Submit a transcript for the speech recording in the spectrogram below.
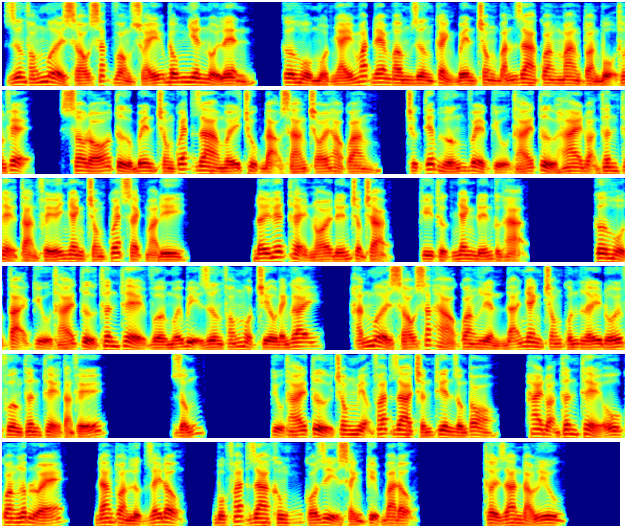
dương phóng mười sáu sắc vòng xoáy bỗng nhiên nổi lên, cơ hồ một nháy mắt đem âm dương cảnh bên trong bắn ra quang mang toàn bộ thôn vệ, sau đó từ bên trong quét ra mấy chục đạo sáng chói hào quang, trực tiếp hướng về cựu thái tử hai đoạn thân thể tàn phế nhanh chóng quét sạch mà đi. Đây hết thể nói đến chậm chạp, kỳ thực nhanh đến cực hạn. Cơ hồ tại cựu thái tử thân thể vừa mới bị dương phóng một chiều đánh gãy, hắn mười sáu sắc hào quang liền đã nhanh chóng quấn lấy đối phương thân thể tàn phế. Giống. Cựu thái tử trong miệng phát ra chấn thiên giống to, hai đoạn thân thể ô quang lấp lóe, đang toàn lực dãy động buộc phát ra không có gì sánh kịp ba động. Thời gian đảo lưu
